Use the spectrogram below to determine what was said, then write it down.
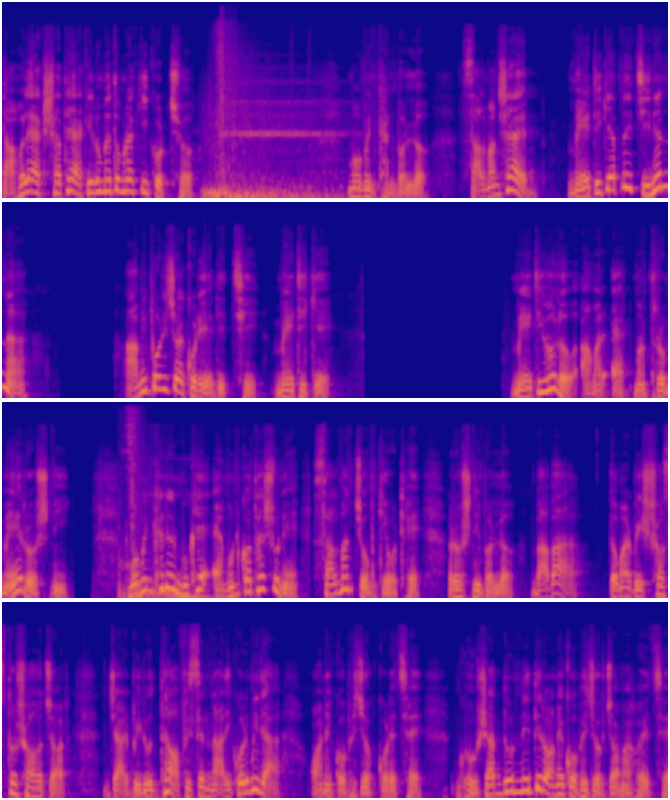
তাহলে একসাথে একই রুমে তোমরা কি করছ? মমিন খান বলল, সালমান সাহেব, মেয়েটিকে আপনি চিনেন না? আমি পরিচয় করিয়ে দিচ্ছি মেয়েটিকে। মেয়েটি হলো আমার একমাত্র মেয়ে রোশনি। মমিন খানের মুখে এমন কথা শুনে সালমান চমকে ওঠে। রোশনি বলল, বাবা, তোমার বিশ্বস্ত সহচর, যার বিরুদ্ধে অফিসের নারী কর্মীরা অনেক অভিযোগ করেছে। ঘুষ আর দুর্নীতির অনেক অভিযোগ জমা হয়েছে।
